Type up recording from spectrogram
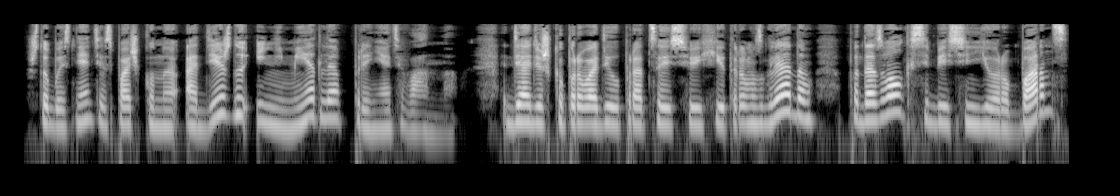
чтобы снять испачканную одежду и немедля принять ванну. Дядюшка проводил процессию хитрым взглядом, подозвал к себе сеньора Барнс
